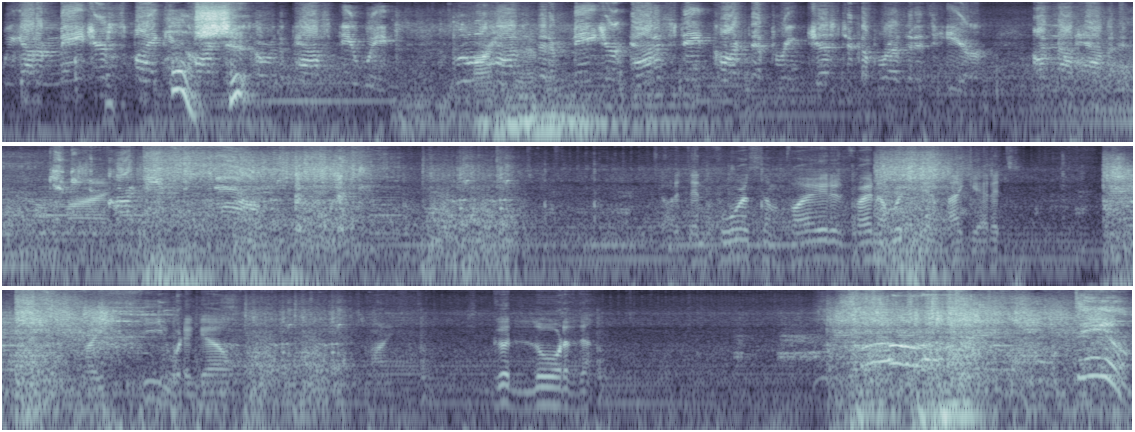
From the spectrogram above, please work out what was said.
We got a major spike Oh, in car shit. over the past few weeks. Rumor has it theft. that a major out-of-state car theft ring just took up residence here. I'm not having it. Get me some Right. car thieves now. Gotta then force some fighters fighting with him. I get it. Right seed where to go. My good lord. Damn!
